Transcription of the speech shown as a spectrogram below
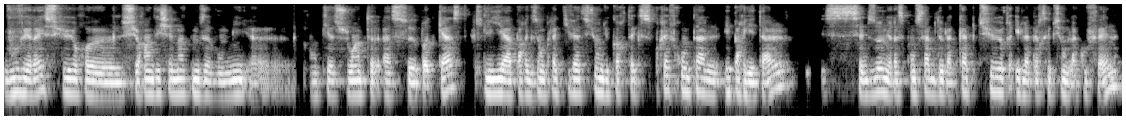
Vous verrez sur, euh, sur un des schémas que nous avons mis euh, en pièce jointe à ce podcast qu'il y a par exemple l'activation du cortex préfrontal et pariétal. Cette zone est responsable de la capture et de la perception de l'acouphène.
